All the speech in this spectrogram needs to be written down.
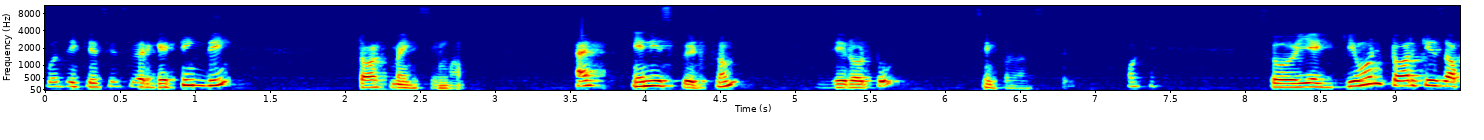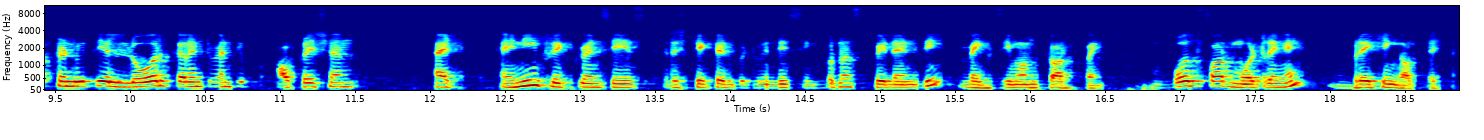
both the cases we are getting the torque maximum at any speed from 0 to synchronous speed okay so a given torque is obtained with a lower current when the operation at any frequency is restricted between the synchronous speed and the maximum torque point both for motoring and braking operation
